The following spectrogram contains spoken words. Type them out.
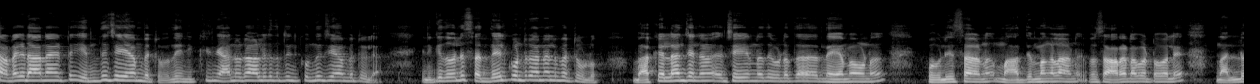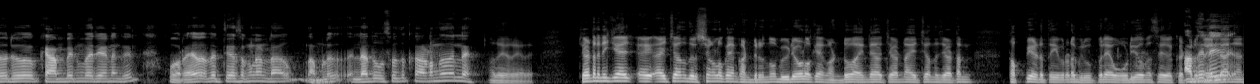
തടയിടാനായിട്ട് എന്ത് ചെയ്യാൻ പറ്റും? അത് എനിക്ക് ഞാനൊരാളിരുന്നിട്ട് എനിക്കൊന്നും ചെയ്യാൻ പറ്റില്ല എനിക്കിതുപോലെ ശ്രദ്ധയിൽ കൊണ്ടുവരാനല്ലേ പറ്റുള്ളൂ. ബാക്കിയെല്ലാം ചെല്ല ചെയ്യേണ്ടത് ഇവിടുത്തെ നിയമമാണ്. പോലീസാണ് മാധ്യമങ്ങളാണ്. ഇപ്പോൾ സാർ ഇടപെട്ട പോലെ നല്ലൊരു ക്യാമ്പയിൻ വരികയാണെങ്കിൽ കുറേ വ്യത്യാസങ്ങളുണ്ടാകും. നമ്മൾ എല്ലാ ദിവസവും ഇത് കാണുന്നതല്ലേ? അതെ അതെ അതെ. ചേട്ടൻ എനിക്ക് അയ- അയച്ചു തന്ന ദൃശ്യങ്ങളൊക്കെ ഞാൻ കണ്ടിരുന്നു വീഡിയോകളൊക്കെ ഞാൻ കണ്ടു. അതിന്റെ ചേട്ടൻ അയച്ചു തന്ന ചേട്ടൻ തപ്പിയെടുത്ത് ഇവരുടെ ഗ്രൂപ്പിലെ ഓഡിയോ മെസ്സേജ് ഒക്കെ. എല്ലാം ഞാൻ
